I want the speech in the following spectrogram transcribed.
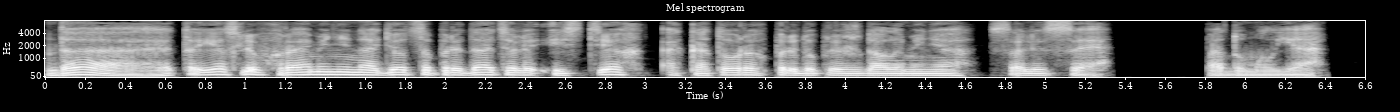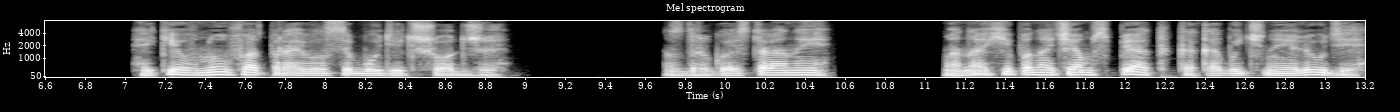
Да, это если в храме не найдется предателя из тех, о которых предупреждала меня Салисе, подумал я. И кивнув, отправился будить Шоджи. С другой стороны, монахи по ночам спят, как обычные люди,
